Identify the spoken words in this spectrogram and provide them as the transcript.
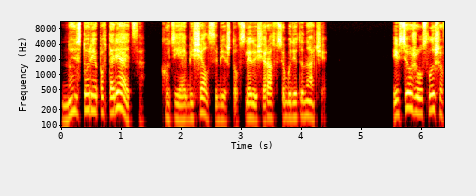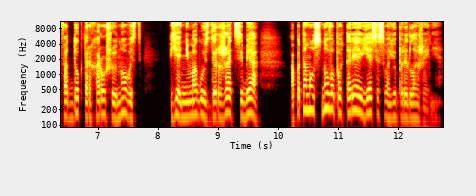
Но история повторяется, хоть я и обещал себе, что в следующий раз все будет иначе. И все же, услышав от доктора хорошую новость, я не могу сдержать себя, а потому снова повторяю Ясе свое предложение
